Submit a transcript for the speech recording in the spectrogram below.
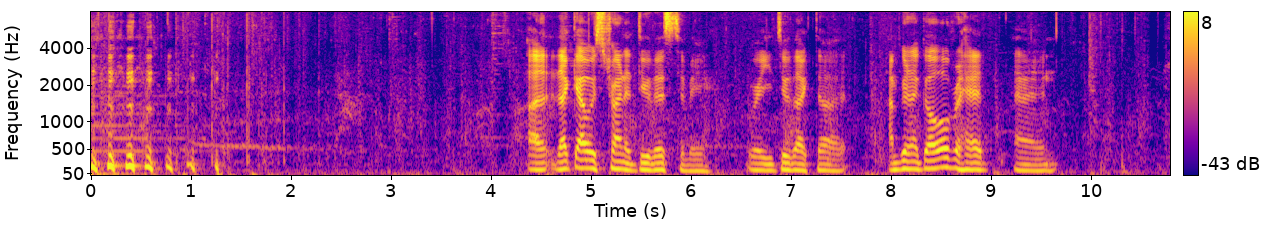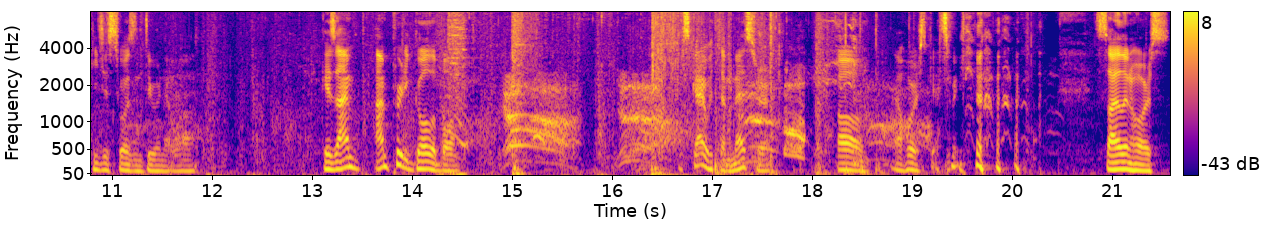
uh, that guy was trying to do this to me, where you do like the I'm gonna go overhead and he just wasn't doing it well. Cause I'm I'm pretty gullible. This guy with the messer. Oh, that horse gets me. Silent horse.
